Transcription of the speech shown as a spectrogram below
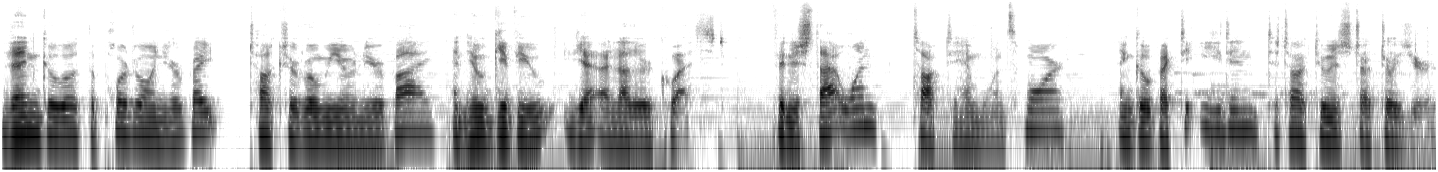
then go out the portal on your right, talk to Romeo nearby, and he'll give you yet another quest. Finish that one, talk to him once more, and go back to Eden to talk to Instructor Ur.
